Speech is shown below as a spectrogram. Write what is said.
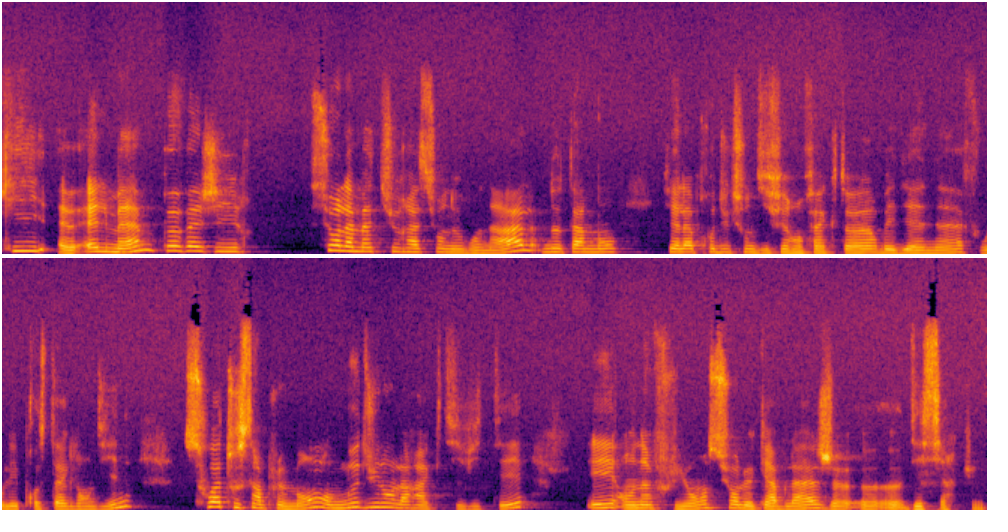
qui euh, elles-mêmes peuvent agir sur la maturation neuronale, notamment y a la production de différents facteurs, BDNF ou les prostaglandines, soit tout simplement en modulant leur activité et en influant sur le câblage euh, euh, des circuits.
